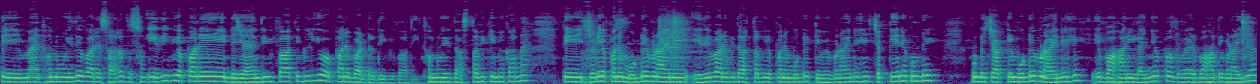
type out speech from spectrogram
ਅਤੇ ਮੈਂ ਤੁਹਾਨੂੰ ਇਹਦੇ ਬਾਰੇ ਸਾਰਾ ਦੱਸੂ। ਇਹਦੀ ਵੀ ਆਪਾਂ ਨੇ ਡਿਜ਼ਾਇਨ ਦੀ ਵੀ ਪਾਤੀ ਵੀਡੀਓ ਆਪਾਂ ਨੇ ਬਾਰਡਰ ਦੀ ਵੀ ਪਾਤੀ। ਤੁਹਾਨੂੰ ਇਹ ਦੱਸਤਾ ਵੀ ਕਿਵੇਂ ਕਰਨਾ। ਅਤੇ ਜਿਹੜੇ ਆਪਾਂ ਨੇ ਮੋਢੇ ਬਣਾਏ ਨੇ, ਇਹਦੇ ਬਾਰੇ ਵੀ ਦੱਸਤਾ ਵੀ ਆਪਾਂ ਨੇ ਮੋਢੇ ਕਿਵੇਂ ਬਣਾਏ ਨੇ ਇਹ। ਚੱਕੇ ਨੇ ਕੁੰਡੇ। ਕੁੰਡੇ ਚੱਕ ਕੇ ਮੋਢੇ ਬਣਾਏ ਨੇ ਇਹ। ਇਹ ਬਾਹਾਂ ਨਹੀਂ ਲਾਈਆਂ, ਆਪਾਂ ਬਗੈਰ ਬਾਹਾਂ ਤੇ ਬਣਾਈ ਆ।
